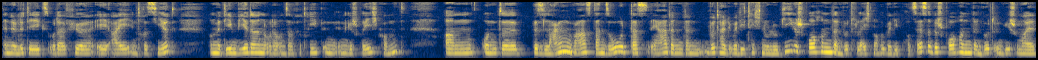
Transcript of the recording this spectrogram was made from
Analytics oder für AI interessiert und mit dem wir dann oder unser Vertrieb in, in Gespräch kommt. Ähm, und äh, bislang war es dann so, dass ja, dann, dann wird halt über die Technologie gesprochen, dann wird vielleicht noch über die Prozesse gesprochen, dann wird irgendwie schon mal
